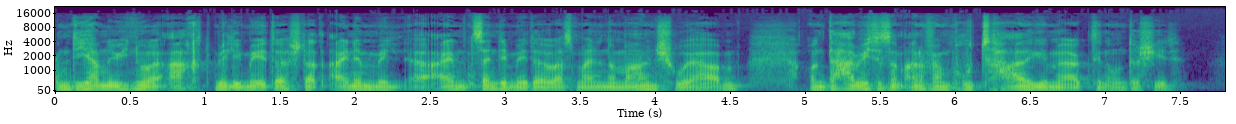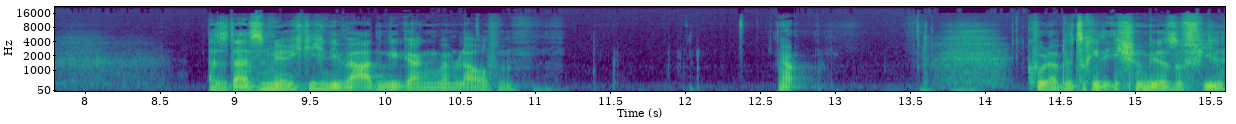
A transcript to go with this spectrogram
Und die haben nämlich nur 8 Millimeter statt einem, äh, einem Zentimeter, was meine normalen Schuhe haben. Und da habe ich das am Anfang brutal gemerkt, den Unterschied. Also da ist es mir richtig in die Waden gegangen beim Laufen. Ja. Cool, aber jetzt rede ich schon wieder so viel.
